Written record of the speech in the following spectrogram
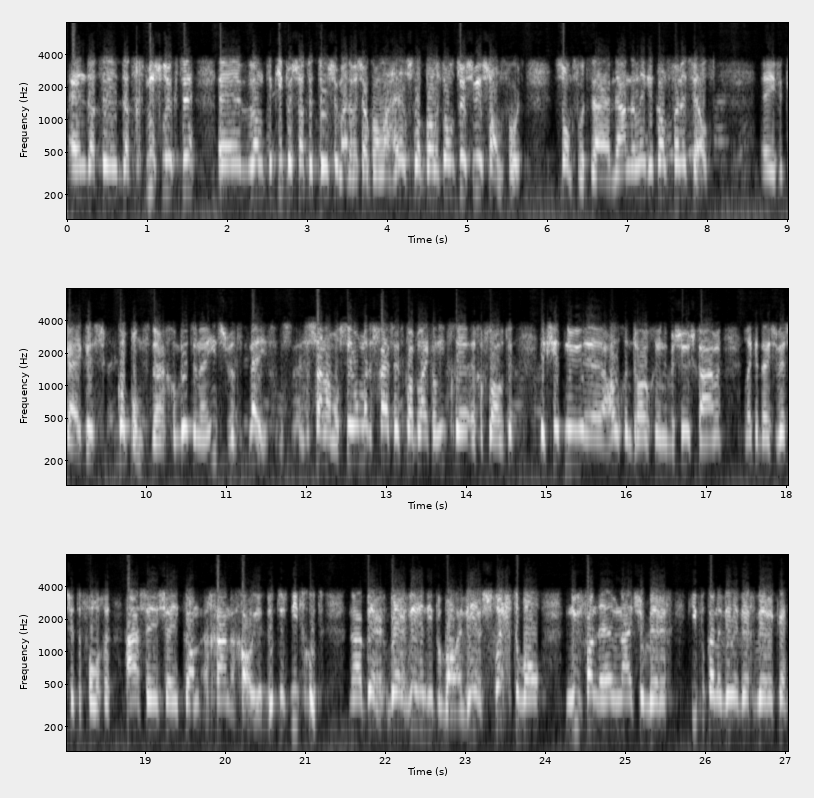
En dat, uh, dat mislukte. Uh, want de keeper zat ertussen. Maar dat was ook wel een heel slap balletje. Ondertussen weer Zandvoort. Zandvoort aan de linkerkant van het veld. Even kijken, koppend. Daar gebeurt er nou iets. Nee, ze staan allemaal stil, maar de scheidsrechter kwam blijkbaar niet ge- gefloten. Ik zit nu eh, hoog en droog in de bestuurskamer. Lekker deze wedstrijd te volgen. HCC kan gaan gooien. Doet het niet goed. Naar Berg. Berg weer een diepe bal. En weer een slechte bal. Nu van uh, Berg. Keeper kan er weer wegwerken.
